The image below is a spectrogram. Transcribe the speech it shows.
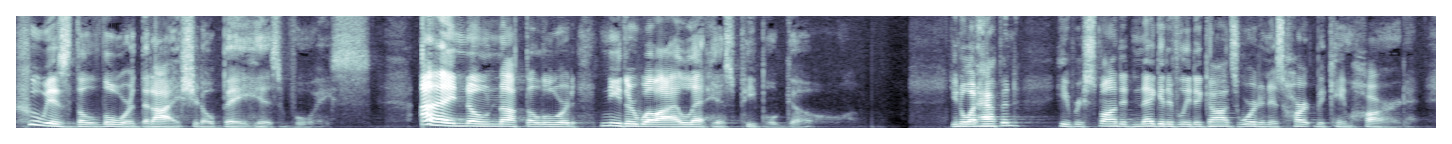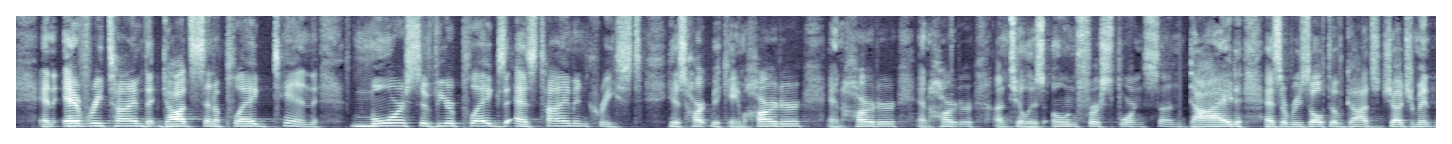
Who is the Lord that I should obey his voice? I know not the Lord, neither will I let his people go. You know what happened? He responded negatively to God's word, and his heart became hard. And every time that God sent a plague, 10 more severe plagues as time increased, his heart became harder and harder and harder until his own firstborn son died as a result of God's judgment,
